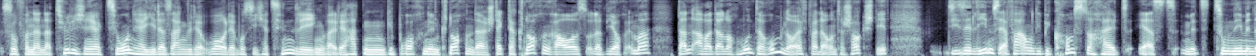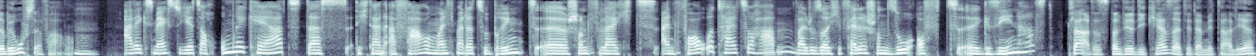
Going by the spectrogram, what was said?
so von der natürlichen Reaktion her jeder sagen würde, wow, der muss sich jetzt hinlegen, weil der hat einen gebrochenen Knochen, da steckt der Knochen raus oder wie auch immer, dann aber da noch munter rumläuft, weil er unter Schock steht. Diese Lebenserfahrung, die bekommst du halt erst mit zunehmender Berufserfahrung. Mhm. Alex, merkst du jetzt auch umgekehrt, dass dich deine Erfahrung manchmal dazu bringt, äh, schon vielleicht ein Vorurteil zu haben, weil du solche Fälle schon so oft äh, gesehen hast? Klar, das ist dann wieder die Kehrseite der Medaille.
